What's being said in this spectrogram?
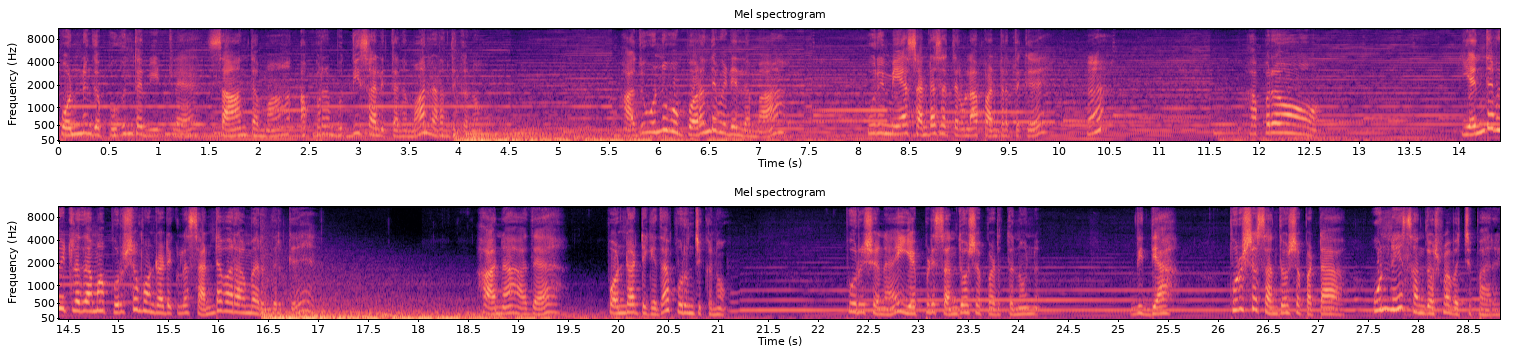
பொண்ணுங்க புகுந்த வீட்டில் சாந்தமா அப்புறம் புத்திசாலித்தனமா நடந்துக்கணும். அது ஒன்றும் உன் பிறந்த வீடு இல்லைம்மா. உரிமையா சண்டை சத்திரம்லாம் பண்றதுக்கு ஆ? அப்புறம் எந்த வீட்டில் தாம்மா புருஷன் பொண்டாட்டிக்குள்ள சண்டை வராமல் இருந்திருக்கு? ஆனா அத பொண்டாட்டிக்கு தான் புரிஞ்சுக்கணும். புருஷனை எப்படி சந்தோஷப்படுத்தணும்னு. வித்யா புருஷன் சந்தோஷப்பட்டா உன்னே சந்தோஷமா வச்சுப்பாரு?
